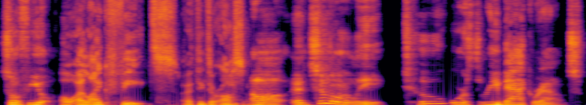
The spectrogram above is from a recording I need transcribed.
So if you, Oh, I like feats. I think they're awesome. uh, and similarly, two or three backgrounds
